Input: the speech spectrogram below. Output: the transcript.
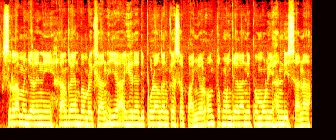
Setelah menjalani rangkaian pemeriksaan, ia akhirnya dipulangkan ke Spanyol untuk menjalani pemulihan di sana.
